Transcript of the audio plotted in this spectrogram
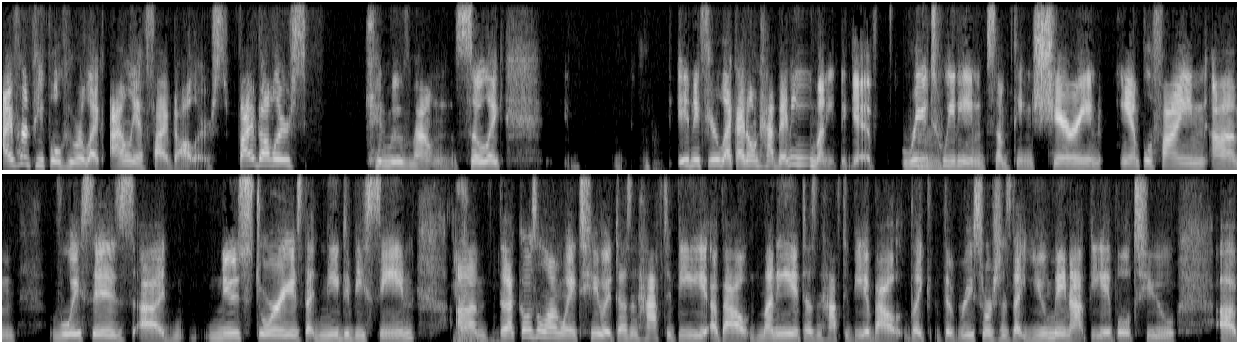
I've heard people who are like I only have $5. $5 can move mountains. So like and if you're like I don't have any money to give, retweeting mm-hmm. something, sharing, amplifying um, voices, uh, news stories that need to be seen. Yeah. Um, that goes a long way too. It doesn't have to be about money. It doesn't have to be about like the resources that you may not be able to uh,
